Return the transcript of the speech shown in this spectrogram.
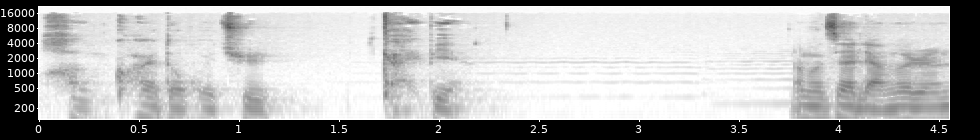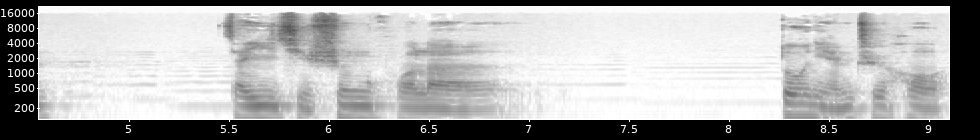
很快都会去改变。那么在两个人。在一起生活了多年之后，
